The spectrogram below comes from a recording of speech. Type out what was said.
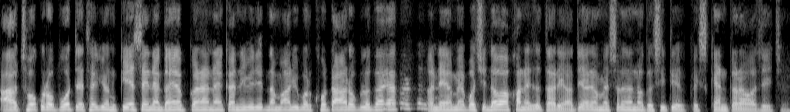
આ છોકરો પોતે થઈ ગયો ને કેસ એને ગાયબ કરાવી નાખ્યા એવી રીતના મારી ઉપર ખોટા આરોપ લગાયા અને અમે પછી દવાખાને જતા રહ્યા. અત્યારે અમે સુરેન્દ્રનગર સિટી સ્કેન કરાવવા જઈએ છીએ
